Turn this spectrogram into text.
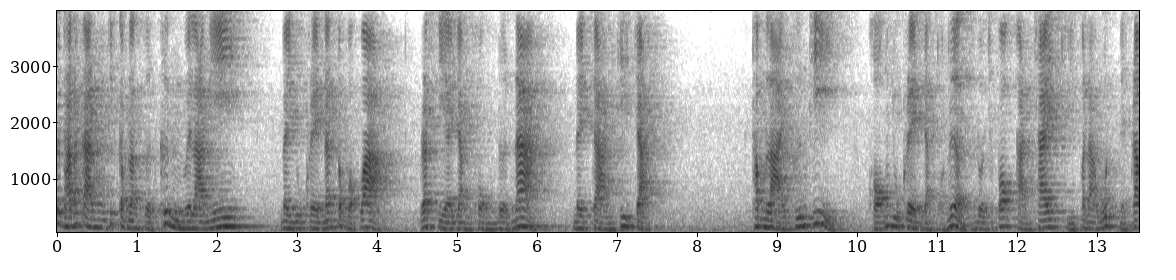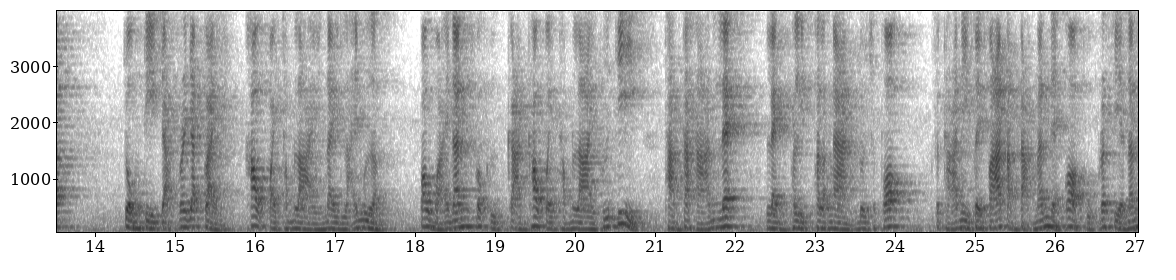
สถานการณ์ที่กำลังเกิดขึ้นเวลานี้ในยูเครนนั้นต้องบอกว่า รัสเซียยังคงเดินหน้าในการที่จะทำลายพื้นที่ของยูเครนอย่างต่อเนื่อง โดยเฉพาะการใช้ขีปนาวุธเนี่ยครับโจมตีจากระยะไกลเข้าไปทำลายในหลายเมือง เป้าหมายนั้นก็คือการเข้าไปทำลายพื้นที่ทางทหารและ แหล่งผลิตพลังงาน โดยเฉพาะสถานีไฟฟ้าต่างๆ นั้นเนี่ยก็ถูกรัสเซียนั้น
